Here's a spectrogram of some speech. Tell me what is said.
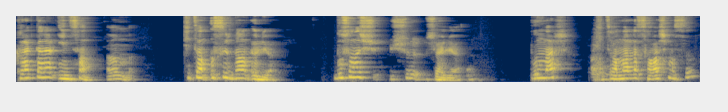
karakterler insan tamam mı? Titan ısırdan ölüyor. Bu sana şu- şunu söylüyor. Bunlar Titanlarla savaşması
